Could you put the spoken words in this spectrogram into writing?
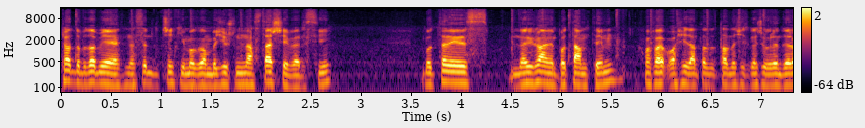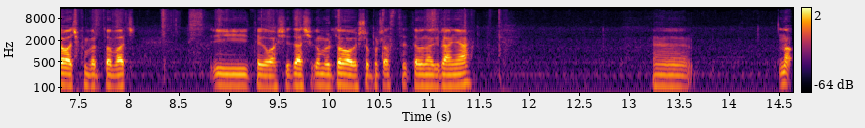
prawdopodobnie następne odcinki mogą być już na starszej wersji. Bo ten jest nagrany po tamtym. Właśnie tam, tam się skończył renderować, konwertować. I tego właśnie, teraz się konwertował jeszcze podczas te- tego nagrania. Yy, no.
